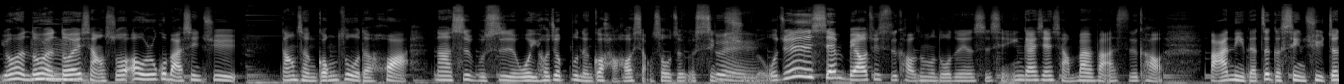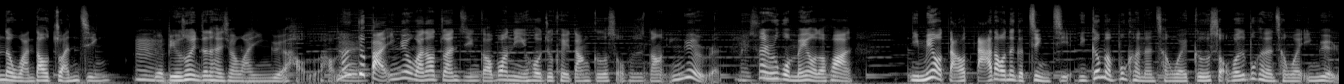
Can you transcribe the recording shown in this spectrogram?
有很多人都会想说，哦，如果把兴趣当成工作的话，那是不是我以后就不能够好好享受这个兴趣了？我觉得先不要去思考这么多这件事情，应该先想办法思考，把你的这个兴趣真的玩到专精。嗯，对，比如说你真的很喜欢玩音乐，好了，好，那你就把音乐玩到专精，搞不好你以后就可以当歌手或是当音乐人。没错。但如果没有的话，你没有达达到那个境界，你根本不可能成为歌手，或者不可能成为音乐人。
